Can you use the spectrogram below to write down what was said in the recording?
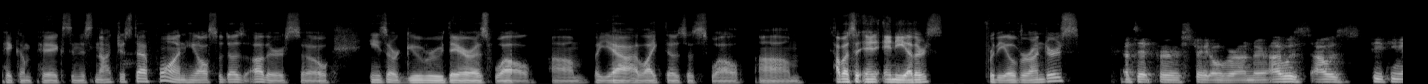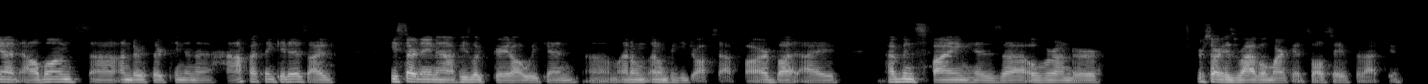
pick 'em picks, and it's not just F1. He also does others, so he's our guru there as well. Um, but yeah, I like those as well. Um, how about any, any others for the over unders? That's it for straight over under. I was I was peeking at Albon's uh, under 13 and a half, I think it is. I he's starting eight and a half. He's looked great all weekend. Um, I don't I don't think he drops that far, but I have been spying his uh, over under or sorry his rival market, so I'll save for that too.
